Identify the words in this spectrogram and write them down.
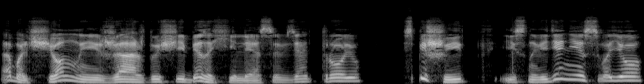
обольщенный и жаждущий без Ахиллеса взять Трою, спешит, и сновидение свое,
